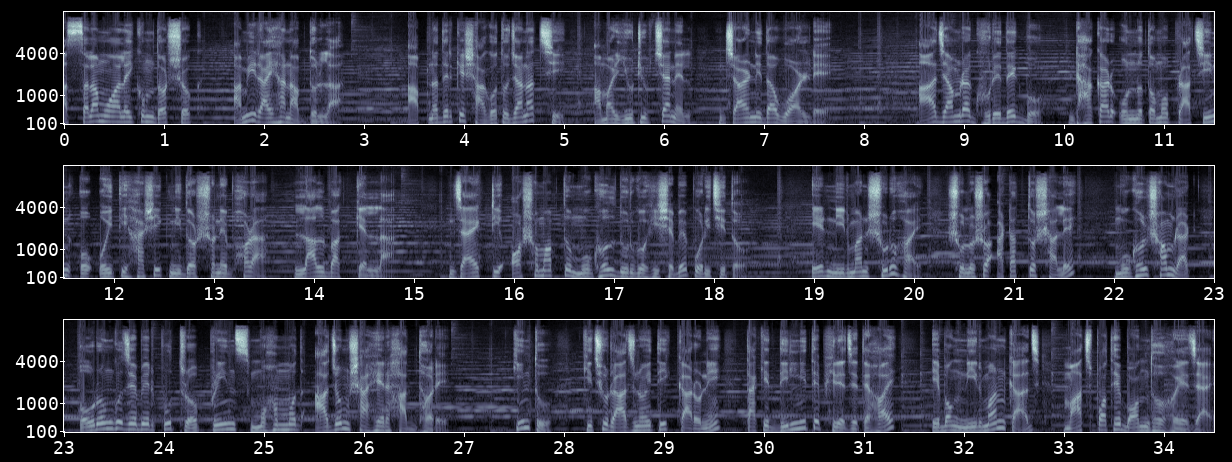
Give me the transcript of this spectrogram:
আসসালামু আলাইকুম দর্শক, আমি রায়হান আবদুল্লাহ। আপনাদেরকে স্বাগত জানাচ্ছি আমার ইউটিউব চ্যানেল জার্নি দ্য ওয়ার্ল্ডে। আজ আমরা ঘুরে দেখব ঢাকার অন্যতম প্রাচীন ও ঐতিহাসিক নিদর্শনে ভরা লালবাগ কেল্লা, যা একটি অসমাপ্ত মুঘল দুর্গ হিসেবে পরিচিত। এর নির্মাণ শুরু হয় ষোলোশো সালে মুঘল সম্রাট ঔরঙ্গজেবের পুত্র প্রিন্স মোহাম্মদ আজম শাহের হাত ধরে। কিন্তু কিছু রাজনৈতিক কারণে তাকে দিল্লিতে ফিরে যেতে হয় এবং নির্মাণ কাজ মাঝপথে বন্ধ হয়ে যায়।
